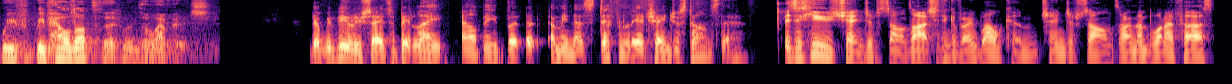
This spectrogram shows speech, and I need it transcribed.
we've we've held up the, the weapons. There'll be people who say it's a bit late, Albie, but uh, I mean that's definitely a change of stance there. It's a huge change of stance. I actually think a very welcome change of stance. I remember when I first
